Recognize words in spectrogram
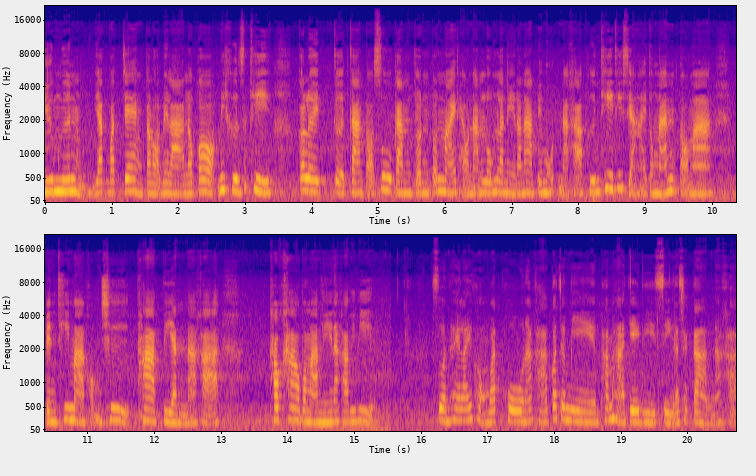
ยืมเงิน ยักษ์วัดแจ้งตลอดเวลาแล้วก็ไม่คืนสักทีก็เลยเกิดการต่อสู้กันจนต้นไม้แถวนั้นล้มระเนระนาดไปหมดนะคะ พื้นที่ที่เสียหายตรงนั้นต่อมาเป็นที่มาของชื่อท่าเตียนนะคะคร่าวๆประมาณนี้นะคะพี่ๆส่วนไฮไลท์ของวัดโพนะคะ ก็จะมีพระมหาเจดีย์สี่รัชกาลนะคะ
